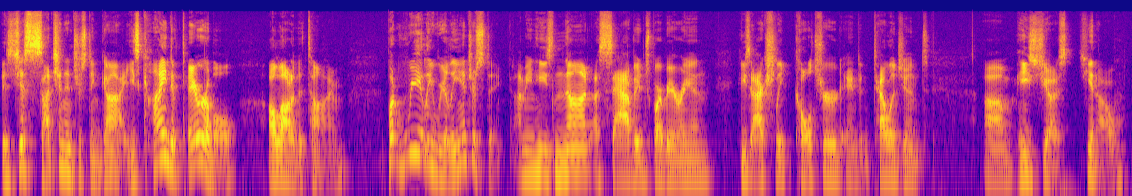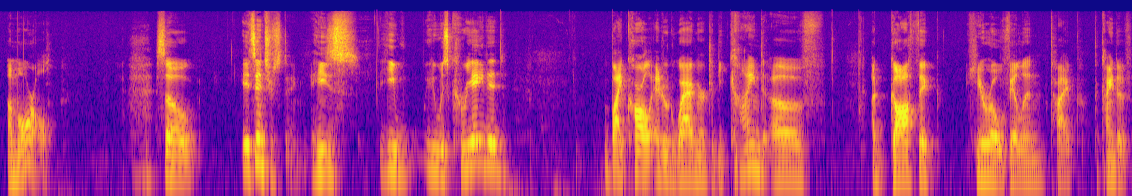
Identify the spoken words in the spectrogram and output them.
is just such an interesting guy. He's kind of terrible a lot of the time, but really, really interesting. I mean, he's not a savage barbarian. He's actually cultured and intelligent. Um, he's just, you know, immoral. So it's interesting. He's he he was created by Karl Edward Wagner to be kind of a gothic hero villain type, the kind of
